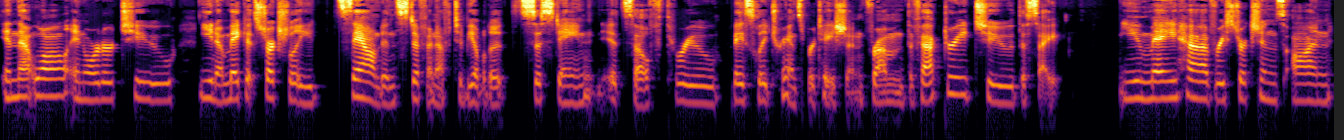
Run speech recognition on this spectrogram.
in that wall in order to, you know, make it structurally sound and stiff enough to be able to sustain itself through basically transportation from the factory to the site. You may have restrictions on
